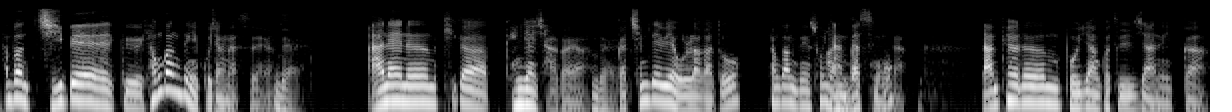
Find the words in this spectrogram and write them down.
한번 집에 그 형광등이 고장 났어요. 네. 아내는 키가 굉장히 작아요. 네. 그러니까 침대 위에 올라가도 형광등에 손이 안 안 닿고. 닿습니다. 남편은 보이지 않고 들리지 않으니까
